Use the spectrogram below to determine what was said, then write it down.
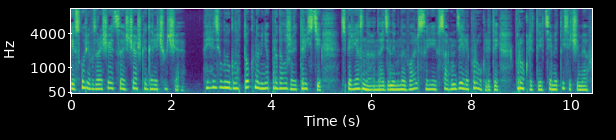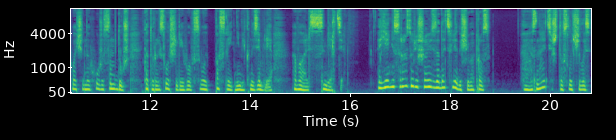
и вскоре возвращается с чашкой горячего чая. Я делаю глоток, но меня продолжает трясти. Теперь я знаю, найденный мной вальс и в самом деле проклятый, проклятый теми тысячами охваченных ужасом душ, которые слышали его в свой последний миг на земле. Вальс смерти. Я не сразу решаюсь задать следующий вопрос. «Вы знаете, что случилось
